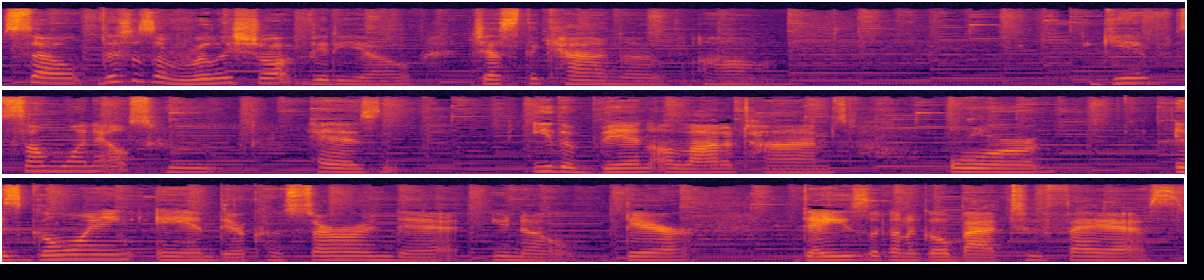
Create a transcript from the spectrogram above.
So this is a really short video, just to kind of um, give someone else who has either been a lot of times or is going and they're concerned that, you know, their days are going to go by too fast.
